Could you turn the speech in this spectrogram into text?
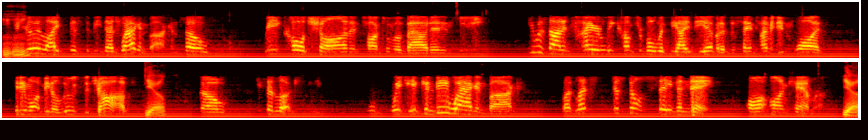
We Mhm. really liked this to be Dutch Wagenbach." And so we called Shawn and talked to him about it, and he he was not entirely comfortable with the idea, but at the same time, he didn't want he didn't want me to lose the job. Yeah. So he said, "Look, we, it can be Wagenbach, but let's just don't say the name on, on camera." Yeah.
